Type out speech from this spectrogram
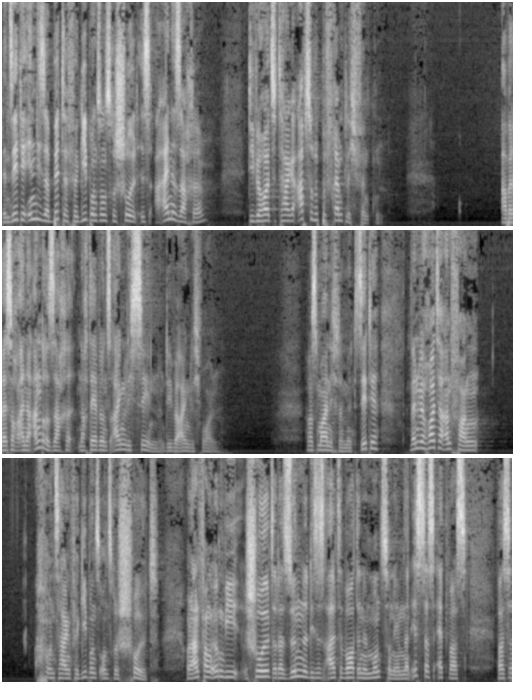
Denn seht ihr, in dieser Bitte, vergib uns unsere Schuld, ist eine Sache, die wir heutzutage absolut befremdlich finden. Aber da ist auch eine andere Sache, nach der wir uns eigentlich sehen und die wir eigentlich wollen. Was meine ich damit? Seht ihr, wenn wir heute anfangen und sagen, vergib uns unsere Schuld und anfangen irgendwie Schuld oder Sünde, dieses alte Wort in den Mund zu nehmen, dann ist das etwas, was,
